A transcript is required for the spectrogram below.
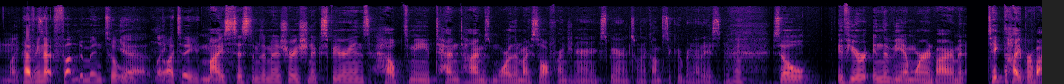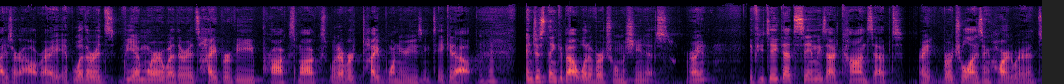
Mm. Like having that fundamental yeah, like IT. My systems administration experience helped me 10 times more than my software engineering experience when it comes to Kubernetes. Mm-hmm. So if you're in the VMware environment, take the hypervisor out, right? If, whether it's VMware, whether it's Hyper-V, Proxmox, whatever type one you're using, take it out. Mm-hmm. And just think about what a virtual machine is, right? If you take that same exact concept, right, virtualizing hardware, it's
